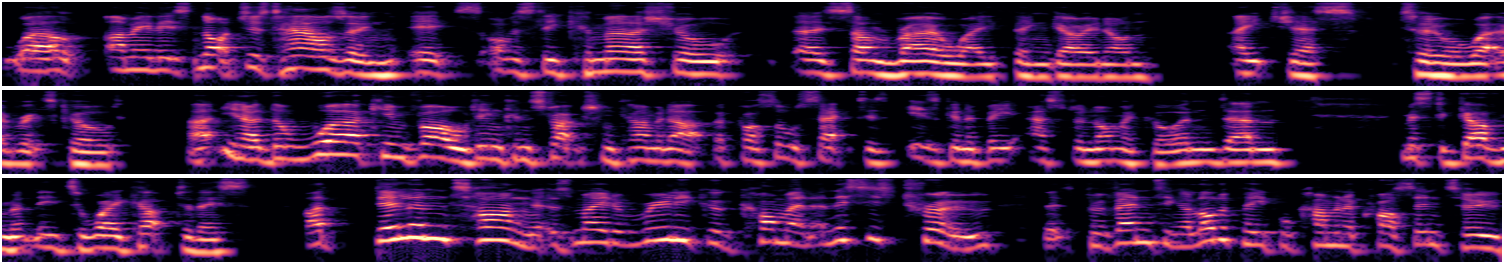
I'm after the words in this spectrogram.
Well, I mean, it's not just housing; it's obviously commercial. There's some railway thing going on, HS2 or whatever it's called. Uh, you know, the work involved in construction coming up across all sectors is going to be astronomical, and um, Mr. Government need to wake up to this. Uh, Dylan Tongue has made a really good comment, and this is true, that's preventing a lot of people coming across into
